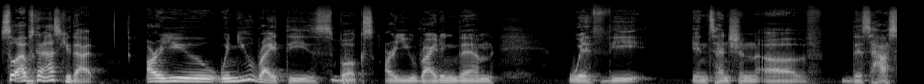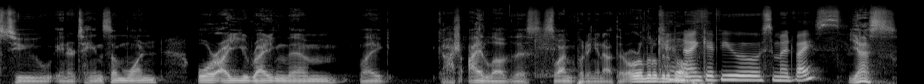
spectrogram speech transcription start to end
So I was going to ask you that. Are you when you write these Mm-hmm. books, are you writing them with the intention of this has to entertain someone or are you writing them like gosh, I love this, so I'm putting it out there or a little bit of both? can? I give you some advice yes.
